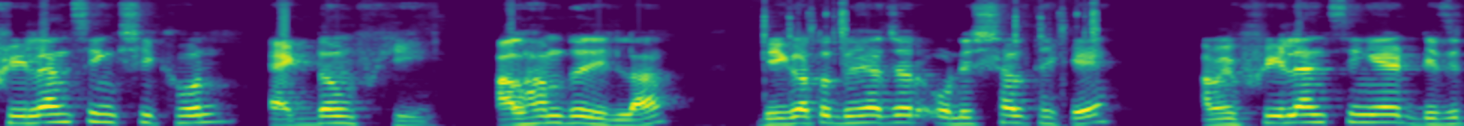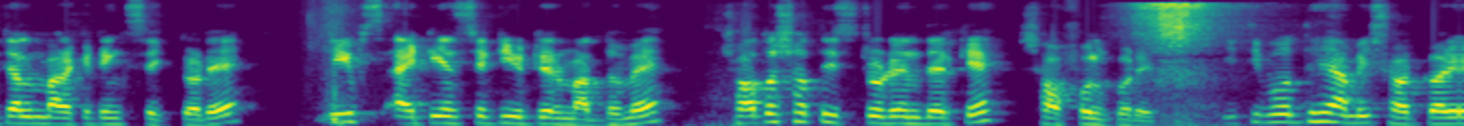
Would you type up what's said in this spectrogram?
ফ্রিল্যান্সিং শিখুন একদম ফ্রি। আলহামদুলিল্লাহ, বিগত দু হাজার উনিশ সাল থেকে আমি ফ্রিল্যান্সিংয়ের ডিজিটাল মার্কেটিং সেক্টরে টিপস আইটি ইনস্টিটিউটের মাধ্যমে শত শত স্টুডেন্টদেরকে সফল করেছি। ইতিমধ্যে আমি সরকারি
